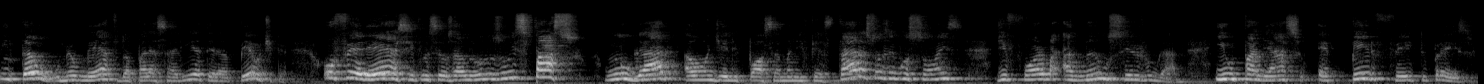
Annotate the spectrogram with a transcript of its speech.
Então, o meu método, a palhaçaria terapêutica, oferece para os seus alunos um espaço um lugar onde ele possa manifestar as suas emoções de forma a não ser julgado. E o palhaço é perfeito para isso.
